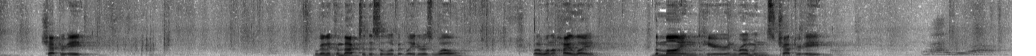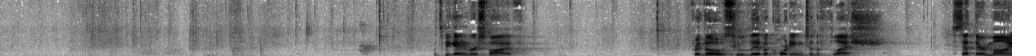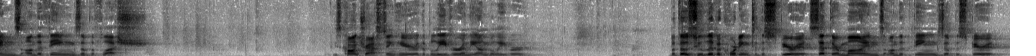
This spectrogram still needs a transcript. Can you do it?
chapter 8. We're going to come back to this a little bit later as well. But I want to highlight the mind here in Romans chapter 8. Let's begin in verse 5. For those who live according to the flesh set their minds on the things of the flesh He's contrasting here the believer and the unbeliever. But those who live according to the Spirit set their minds on the things of the Spirit.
